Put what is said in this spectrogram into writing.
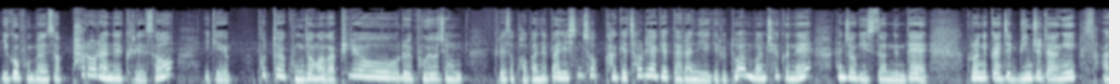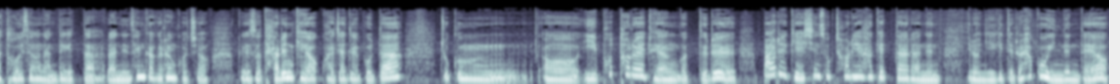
이거 보면서 8월 안에 그래서 이게 포털 공정화가 필요를 보여준 그래서 법안을 빨리 신속하게 처리하겠다라는 얘기를 또 한 번 최근에 한 적이 있었는데 그러니까 이제 민주당이 아 더 이상은 안 되겠다라는 생각을 한 거죠. 그래서 다른 개혁 과제들보다 조금 어이 포털에 대한 것들을 빠르게 신속 처리하겠다라는 이런 얘기들을 하고 있는데요.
